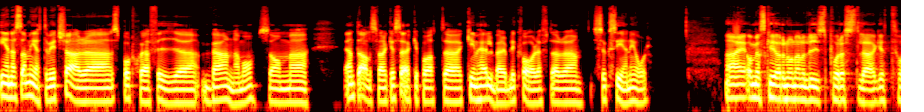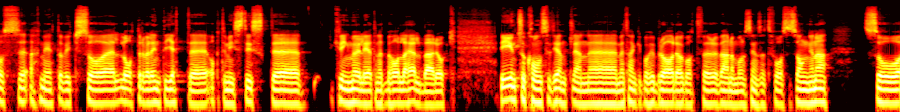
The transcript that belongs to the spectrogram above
Enes Ametovic här, eh, sportchef i eh, Värnamo, som eh, inte alls verkar säker på att Kim Hellberg blir kvar efter succén i år. Nej, om jag ska göra någon analys på röstläget hos Ahmetovic så låter det väl inte jätteoptimistiskt kring möjligheten att behålla Hellberg. Och det är inte så konstigt egentligen med tanke på hur bra det har gått för Värnamo de senaste två säsongerna. Så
